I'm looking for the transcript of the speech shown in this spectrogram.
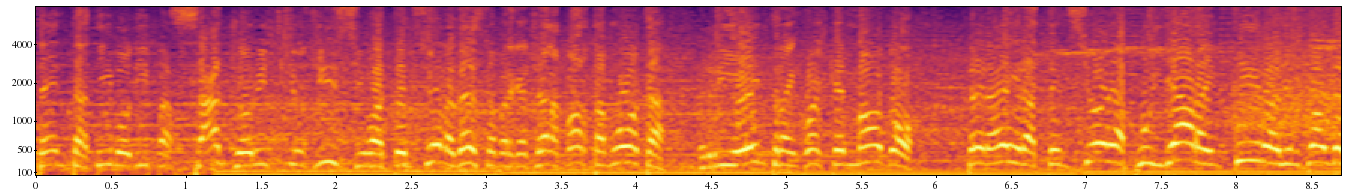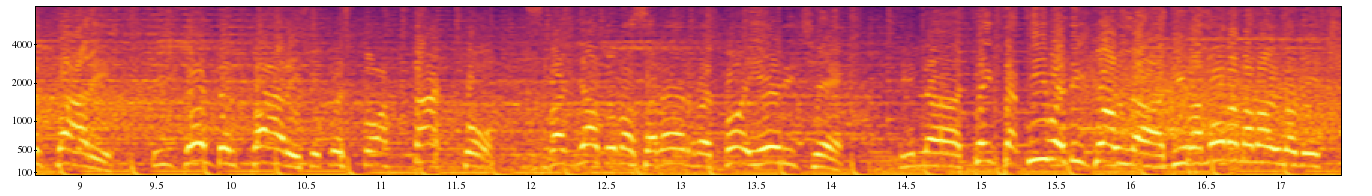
Tentativo di passaggio rischiosissimo, attenzione adesso perché c'è la porta vuota, rientra in qualche modo Pereira, attenzione a Pugliara in tiro ed il gol del pari, il gol del pari su questo attacco sbagliato da Salerno e poi Erice, il tentativo ed il gol di Ramona Manojlovic,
